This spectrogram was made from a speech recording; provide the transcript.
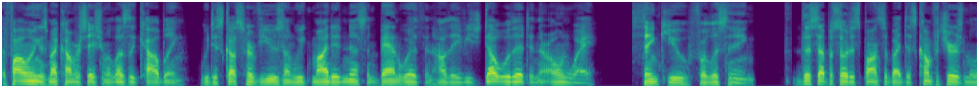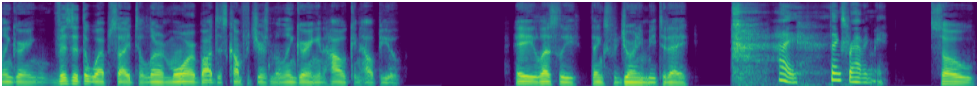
The following is my conversation with Leslie Kaelbling. We discuss her views on weak mindedness and bandwidth and how they've each dealt with it in their own way. Thank you for listening. This episode is sponsored by Discomfitures Malingering. Visit the website to learn more about Discomfitures Malingering and how it can help you. Hey, Leslie, thanks for joining me today. Hi, thanks for having me. So,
